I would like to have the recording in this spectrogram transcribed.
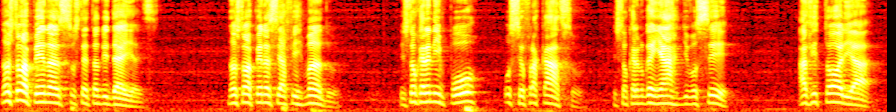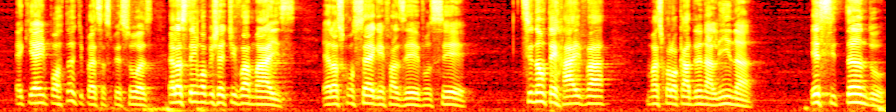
Não estão apenas sustentando ideias, não estão apenas se afirmando, estão querendo impor o seu fracasso, estão querendo ganhar de você. A vitória é que é importante para essas pessoas. Elas têm um objetivo a mais. Elas conseguem fazer você, se não ter raiva, mas colocar adrenalina, excitando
